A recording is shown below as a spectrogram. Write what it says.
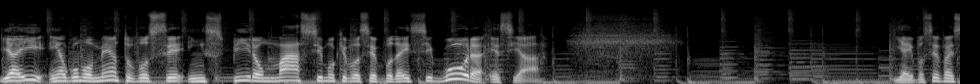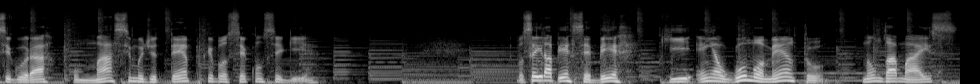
E aí, em algum momento, você inspira o máximo que você puder e segura esse ar. E aí você vai segurar o máximo de tempo que você conseguir. Você irá perceber que em algum momento não dá mais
